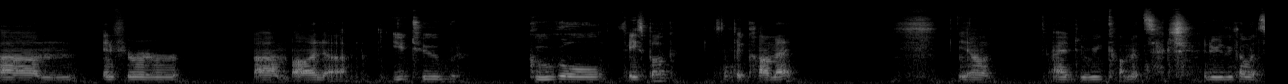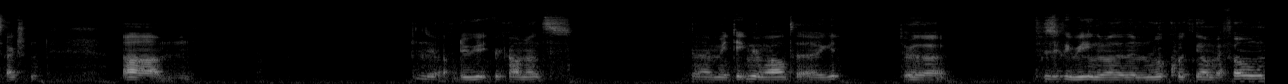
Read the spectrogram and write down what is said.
Um, and if you're um, on uh, YouTube, Google, Facebook, simply comment. You know, I do read comment section. I do read the comment section. Um, you know, I do get your comments. Uh, it may take me a while to get to the physically reading them other than real quickly on my phone.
